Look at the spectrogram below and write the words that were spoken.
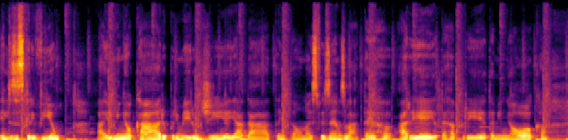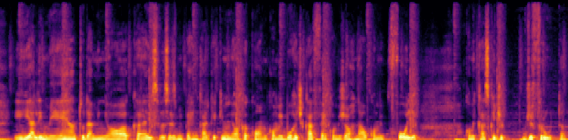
Eles escreviam Aí minhocário, primeiro dia e a data, então nós fizemos lá terra, areia, terra preta, minhoca e alimento da minhoca. E se vocês me perguntarem o que, que minhoca come, come borra de café, come jornal, come folha, come casca de, de fruta.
